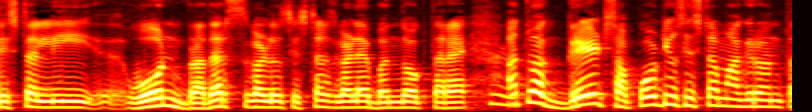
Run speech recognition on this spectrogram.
ಲಿಸ್ಟಲ್ಲಿ ಓನ್ ಬ್ರದರ್ಸ್ಗಳು ಸಿಸ್ಟರ್ಸ್ಗಳೇ ಬಂದು ಹೋಗ್ತಾರೆ. ಅಥವಾ ಗ್ರೇಟ್ ಸಪೋರ್ಟಿವ್ ಸಿಸ್ಟಮ್ ಆಗಿರುವಂಥ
